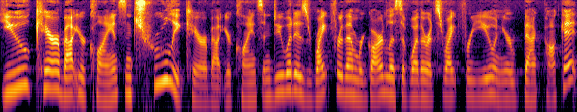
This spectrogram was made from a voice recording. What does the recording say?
you care about your clients and truly care about your clients and do what is right for them, regardless of whether it's right for you in your back pocket,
